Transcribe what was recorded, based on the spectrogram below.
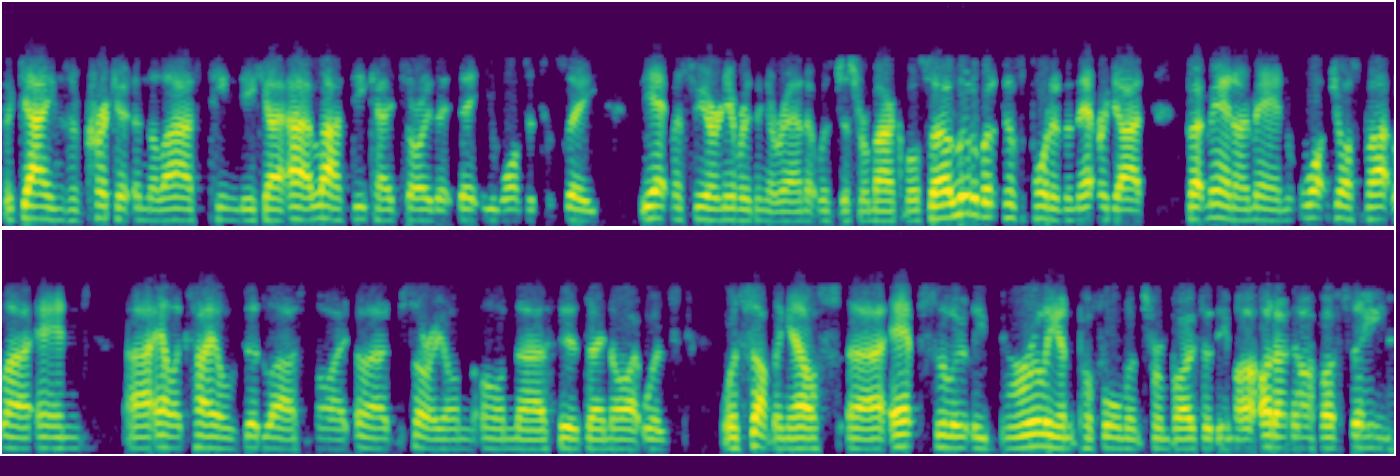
the games of cricket in the last ten decade, uh, last decade, sorry, that, that you wanted to see. The atmosphere and everything around it was just remarkable. So a little bit disappointed in that regard. But man, oh man, what Jos Buttler and uh, Alex Hales did last night, uh, sorry, on on uh, Thursday night was was something else. Uh, absolutely brilliant performance from both of them. I, I don't know if I've seen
